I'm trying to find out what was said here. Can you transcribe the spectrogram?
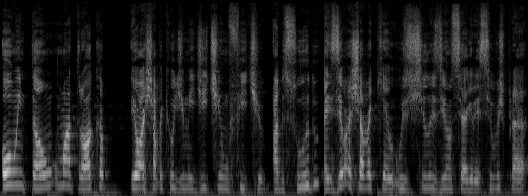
ou então uma troca eu achava que o Jimmy G tinha um fit absurdo, mas eu achava que os Steelers iam ser agressivos para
